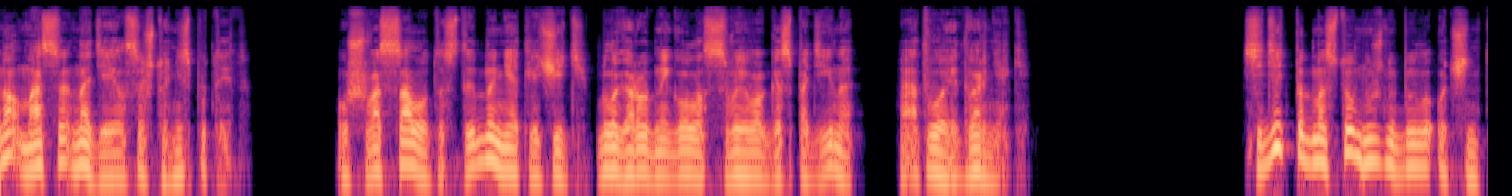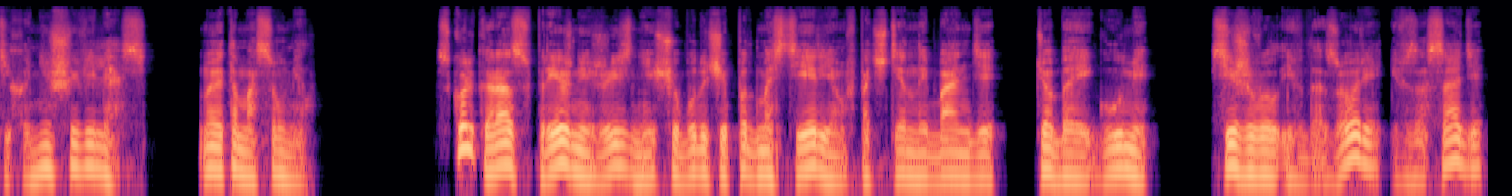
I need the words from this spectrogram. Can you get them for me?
Но Масса надеялся, что не спутает. Уж вассалу-то стыдно не отличить благородный голос своего господина от воя дворняги. Сидеть под мостом нужно было очень тихо, не шевелясь, но это Масса умел. Сколько раз в прежней жизни, еще будучи подмастерьем в почтенной банде Тёбе и Гуми, сиживал и в дозоре, и в засаде,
